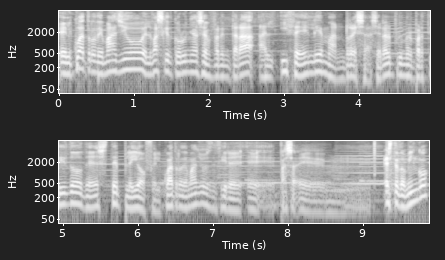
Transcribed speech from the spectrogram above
El 4 de mayo, el Básquet Coruña se enfrentará al ICL Manresa. Será el primer partido de este playoff. El 4 de mayo, es decir, eh, eh, pasa, eh, este domingo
